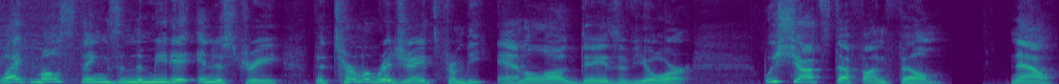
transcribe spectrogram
Like most things in the media industry, the term originates from the analog days of yore. We shot stuff on film. Now,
